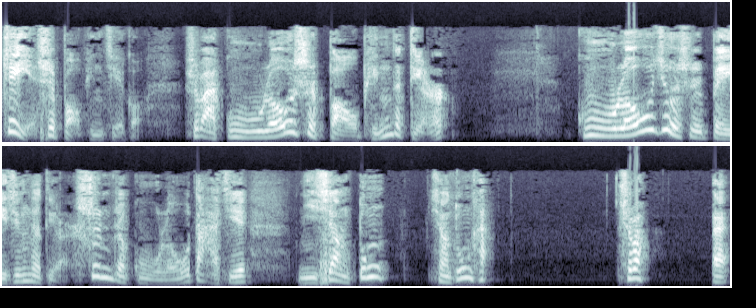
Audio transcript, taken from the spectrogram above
这也是保平结构，是吧？鼓楼是保平的底儿，鼓楼就是北京的底儿。顺着鼓楼大街，你向东向东看，是吧？哎，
